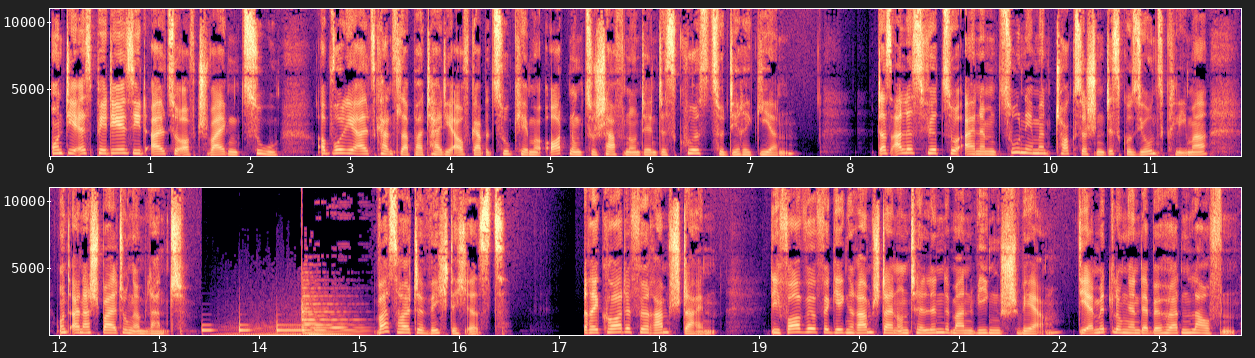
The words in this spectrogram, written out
Und die SPD sieht allzu oft schweigend zu, obwohl ihr als Kanzlerpartei die Aufgabe zukäme, Ordnung zu schaffen und den Diskurs zu dirigieren. Das alles führt zu einem zunehmend toxischen Diskussionsklima und einer Spaltung im Land. Was heute wichtig ist. Rekorde für Rammstein. Die Vorwürfe gegen Rammstein und Till Lindemann wiegen schwer. Die Ermittlungen der Behörden laufen.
